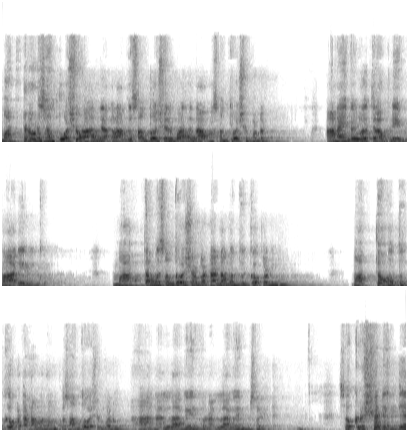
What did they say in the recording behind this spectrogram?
மற்றவங்க சந்தோஷமா இருந்தாங்களோ அந்த சந்தோஷத்தை பார்த்து நாம சந்தோஷப்படணும். ஆனா இந்த உலகத்துல அப்படியே மாறி இருக்கும். மத்தவங்க சந்தோஷப்பட்டா நம்ம துக்கப்படுவோம். மத்தவங்க துக்கப்பட்டா நம்ம ரொம்ப சந்தோஷப்படுவோம். ஆஹ் நல்லா வேணும் நல்லா வேணும்னு சொல்லிட்டு. சோ கிருஷ்ணன் இங்க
